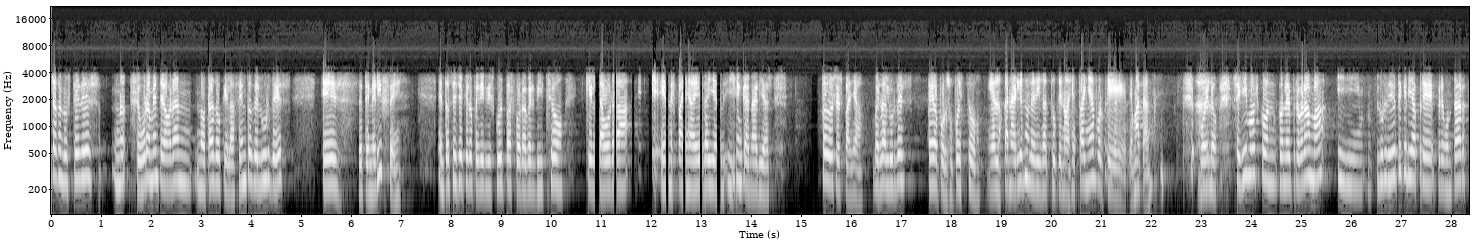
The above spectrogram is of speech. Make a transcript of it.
Vuelta con ustedes, seguramente habrán notado que el acento de Lourdes es de Tenerife. Entonces yo quiero pedir disculpas por haber dicho que la hora en España era y en, Canarias. Todo es España, ¿verdad, Lourdes? Pero por supuesto, y a los canarios no le digas tú que no es España porque te matan. Bueno, seguimos con, con el programa y Lourdes, yo te quería preguntar,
